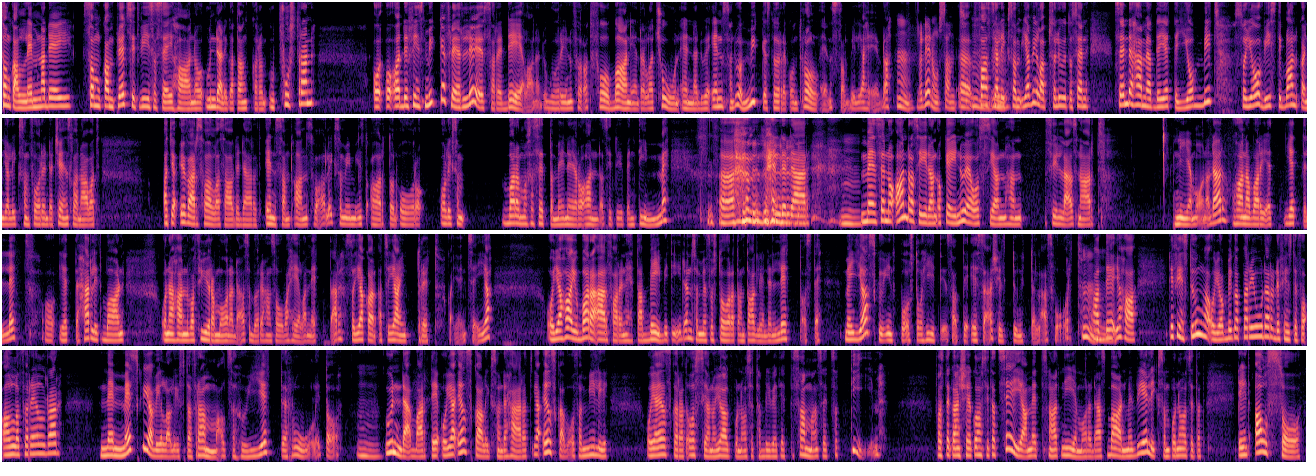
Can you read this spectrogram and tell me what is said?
Som kan lämna dig, som kan plötsligt visa sig ha några underliga tankar om uppfostran och, och, och, det finns mycket fler lösare delar när du går in för att få barn i en relation än när du är ensam. Du har mycket större kontroll ensam vill jag hävda. Mm, och det är nog sant. Eh, mm, Fast jag, mm. liksom, jag vill absolut. Och sen, sen det här med att det är jättejobbigt. Så jag visst, ibland kan jag liksom få den där känslan av att, att jag översvallas av det där ett ensamt ansvar liksom i minst 18 år. Och, och liksom bara måste sätta mig ner och andas i typ en timme. Men, det där. Mm. men sen å andra sidan, okej okay, nu är Ossian, han fyller snart nio månader. Och han har varit ett jättelätt och jättehärligt barn. Och när han var fyra månader så började han sova hela nätter. Så jag, kan, alltså jag är inte trött, kan jag inte säga. Och jag har ju bara erfarenhet av babytiden som jag förstår att antagligen den lättaste. Men jag skulle inte påstå hittills att det är särskilt tungt eller svårt. Mm. Att det, jag har, det finns tunga och jobbiga perioder och det finns det för alla föräldrar. Men mest skulle jag vilja lyfta fram alltså hur jätteroligt och Mm. Underbart det. Och jag älskar liksom det här att jag älskar vår familj. Och jag älskar att Ossian och jag på något sätt har blivit ett jättesammansvetsat team. Fast det kanske är konstigt att säga med ett snart nio månaders barn. Men vi är liksom på något sätt att det är inte alls så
